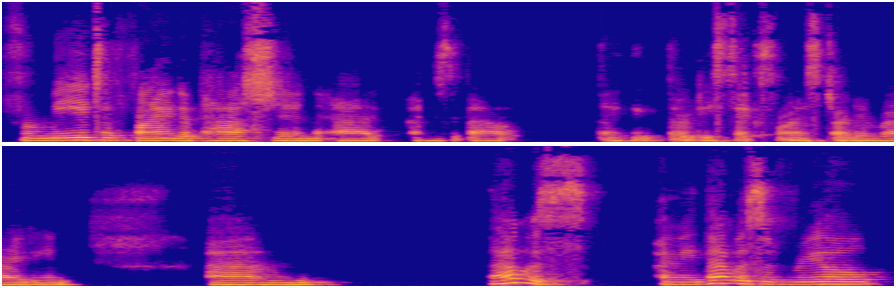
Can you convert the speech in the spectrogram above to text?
for me to find a passion at I was about I think 36 when I started writing um, that was, I mean, that was a real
